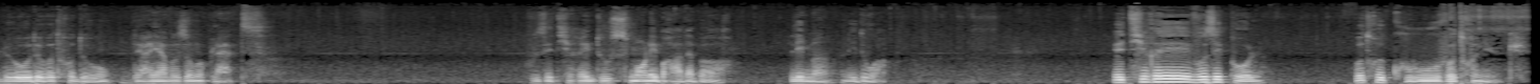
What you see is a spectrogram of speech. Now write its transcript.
le haut de votre dos, derrière vos omoplates. Vous étirez doucement les bras d'abord, les mains, les doigts. Étirez vos épaules, votre cou, votre nuque.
